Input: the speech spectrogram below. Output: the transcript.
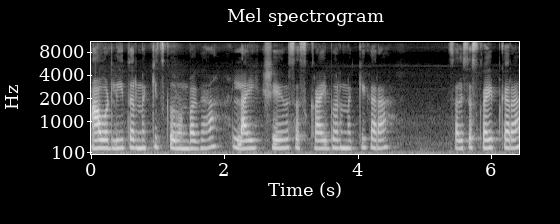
आवडली तर नक्कीच करून बघा. लाईक शेअर सबस्क्राईबर नक्की करा. सॉरी सबस्क्राईब करा.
